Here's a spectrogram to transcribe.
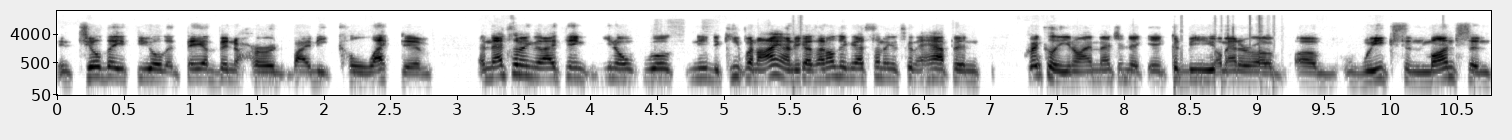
until they feel that they have been heard by the collective. And that's something that I think, you know, we'll need to keep an eye on because I don't think that's something that's going to happen quickly. You know, I mentioned it, it could be a matter of, of weeks and months. And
